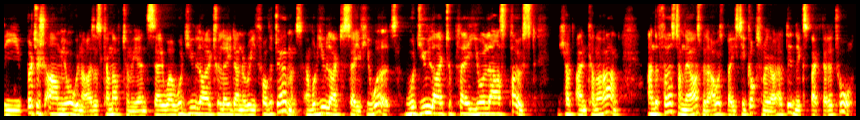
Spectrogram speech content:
the British Army organisers come up to me and say, Well, would you like to lay down a wreath for the Germans? And would you like to say a few words? Would you like to play your last post? Ich einen Kameraden. And the first time they asked me that, I was basically gobsmacked. I didn't expect that at all.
